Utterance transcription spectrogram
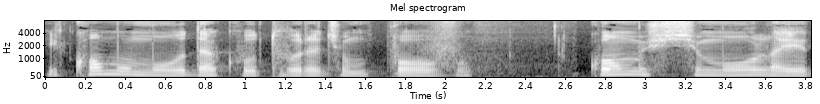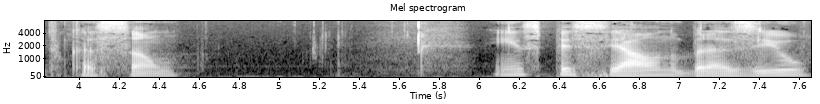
E como muda a cultura de um povo? Como estimula a educação? Em especial no Brasil,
